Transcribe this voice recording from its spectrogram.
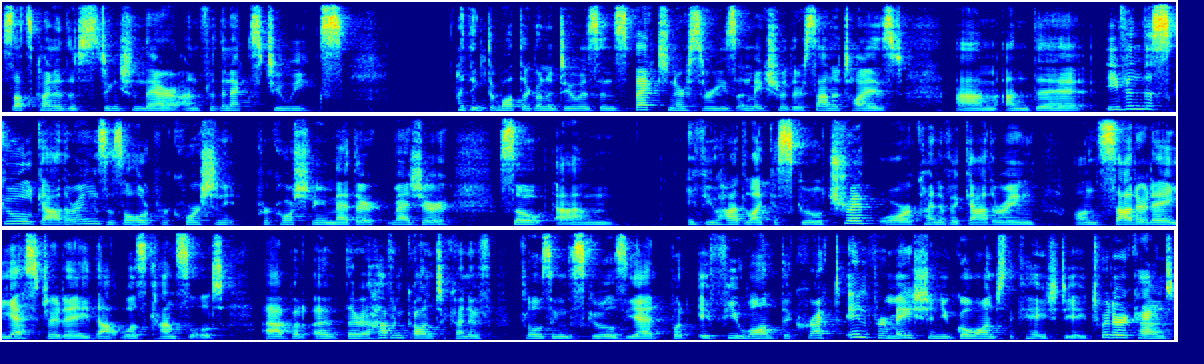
So, that's kind of the distinction there. And for the next two weeks, I think that what they're going to do is inspect nurseries and make sure they're sanitized. Um, and the even the school gatherings is all a precautionary precautionary measure. measure. So um, if you had like a school trip or kind of a gathering on Saturday yesterday, that was cancelled. Uh, but uh, they haven't gone to kind of closing the schools yet. But if you want the correct information, you go onto the KHDA Twitter account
